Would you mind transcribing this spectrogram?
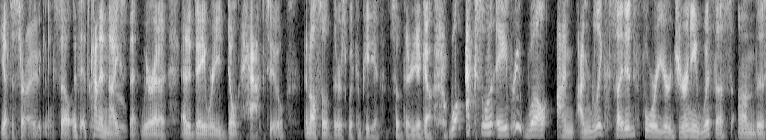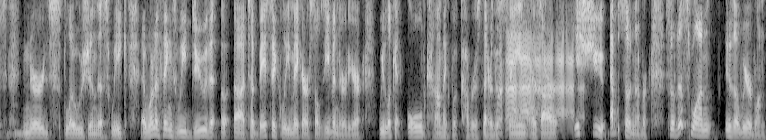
you have to start Right. from the beginning. So it's it's kind of nice that we're at a at a day where you don't have to. And also there's Wikipedia. So there you go. Well, excellent Avery. Well, I'm I'm really excited for your journey with us on this nerd explosion this week. And one of the things we do that uh, uh, to basically make ourselves even nerdier, we look at old comic book covers that are the same as our issue episode number. So this one is a weird one.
